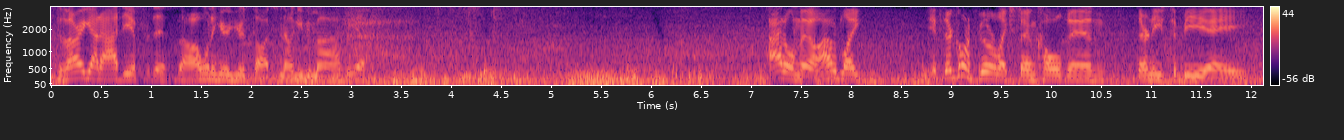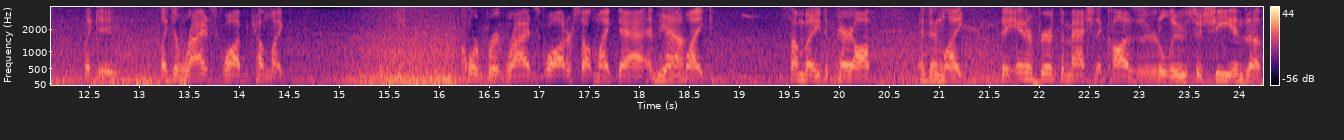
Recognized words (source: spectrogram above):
Because I already got an idea for this, so I want to hear your thoughts, and I'll give you my idea. I don't know. I would like if they're going to build her like Stone Cold, then there needs to be a like a like the Riot Squad become like corporate Riot Squad or something like that, and Yeah. have like somebody to pair off, and then like they interfere with the match and it causes her to lose, so she ends up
